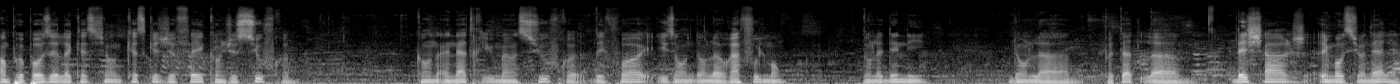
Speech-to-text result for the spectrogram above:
On peut poser la question qu'est-ce que je fais quand je souffre? Quand un être humain souffre, des fois ils sont dans le raffoulement, dans le déni, dans la peut-être la décharge émotionnelle.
